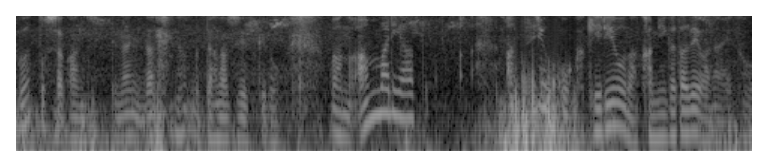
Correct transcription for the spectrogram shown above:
ふわっとした感じって何だなんだって話ですけどあのあんまり圧力をかけるような髪型ではない。そう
